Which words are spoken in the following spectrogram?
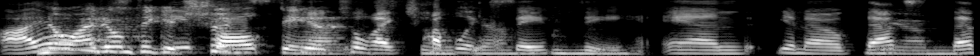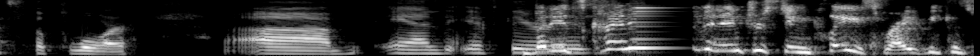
I no, I don't think it should stand to, to like public yeah. safety, mm-hmm. and you know that's yeah. that's the floor. Um, and if there, but it's kind of an interesting place, right? Because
